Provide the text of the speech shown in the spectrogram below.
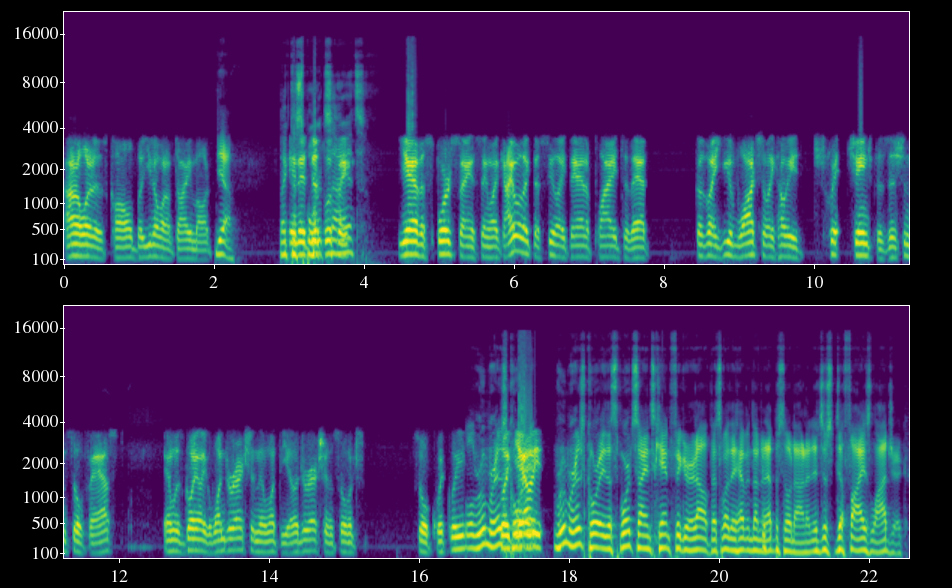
I don't know what it was called, but you know what I'm talking about. yeah, Like the And it just sports looked like- science. Yeah, the sports science thing. Like I would like to see like that applied to that because like you could watch like how he tr- changed position so fast and was going like one direction then went the other direction so much so quickly. Well, rumor is Like, Corey. yeah, he- rumor is Corey. The sports science can't figure it out. That's why they haven't done an episode on it. It just defies logic.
